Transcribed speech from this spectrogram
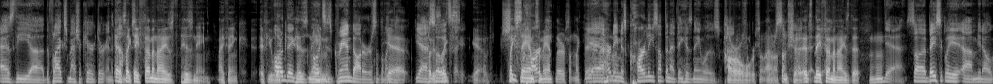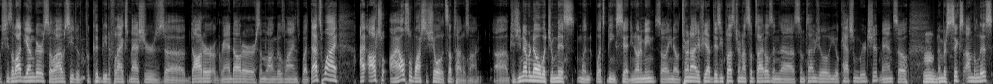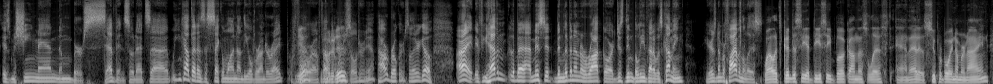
as the uh, the Flag Smasher character in the Yeah, comics. it's like they feminized his name. I think if you or look, they, his or name, it's his granddaughter or something like yeah, that. Yeah, but so it's it's, like yeah, it's she's like Sam Car- Samantha or something like that. Yeah, her know. name is Carly something. I think his name was Carl or something. I don't know some shit. like it's that, they yeah. feminized it. hmm Yeah. So uh, basically, um, you know, she's a lot younger. So obviously, it could be the Flag Smasher's uh, daughter or granddaughter or something along those lines. But that's why I also I also watch the show with subtitles on because you never know what you'll miss when what's being said. You know what I mean? So you know, turn on if you have Disney Plus, turn on subtitles, and uh, sometimes you'll you'll catch some weird shit, man. So number six on the list is Machine Man number seven. So that's uh, we can count that as the second one on the over under, right? For Yeah, uh, Falcon what it Winter is. Soldier. Yeah, Power Broker. So there you go. All right. If you haven't uh, missed it, been living under a rock, or just didn't believe that it was coming, here's number five on the list. Well, it's good to see a DC book on this list, and that is Superboy number nine.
